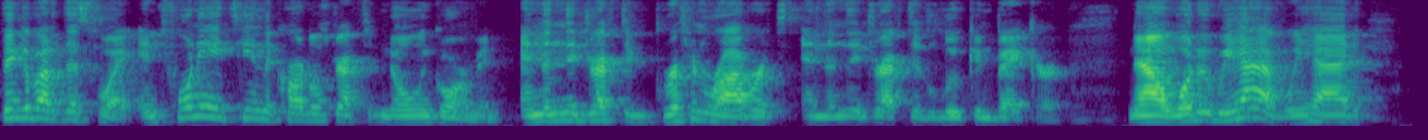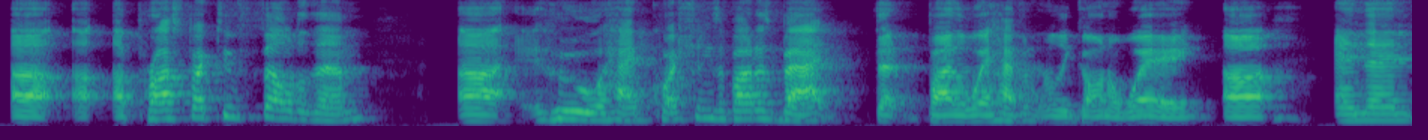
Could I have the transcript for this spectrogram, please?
think about it this way. In 2018, the Cardinals drafted Nolan Gorman, and then they drafted Griffin Roberts, and then they drafted Luken Baker. Now, what did we have? We had uh, a, a, prospect who fell to them, uh, who had questions about his bat that, by the way, haven't really gone away. Uh, and then,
